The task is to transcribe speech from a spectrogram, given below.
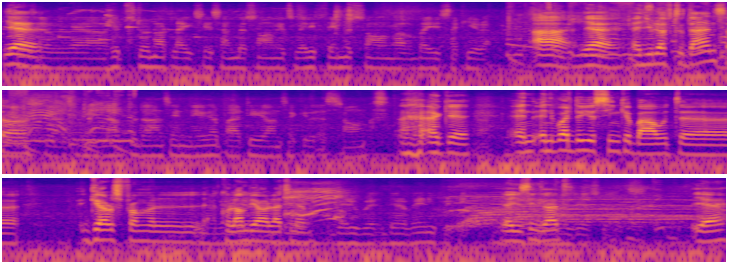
yeah. A, uh, hips do not like she sung the song. It's very famous song uh, by Shakira. Ah, yeah. And you love to dance or? Yes, we love to dance in New Year party on Shakira's songs. okay. And and what do you think about uh, girls from Colombia or Latin America? Very, ve- they are very pretty. Yeah, you think that? Yeah.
